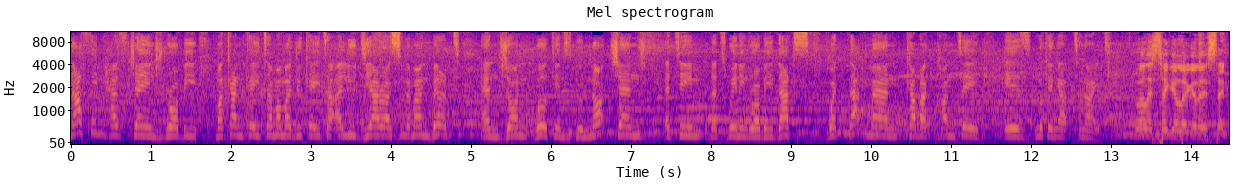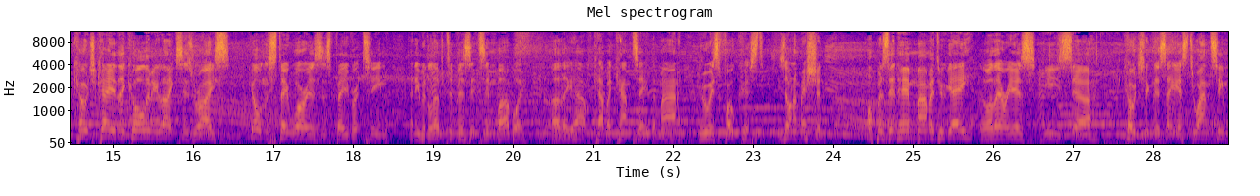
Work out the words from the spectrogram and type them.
Nothing has changed, Robbie. Makan Keita, Mamadou Keita, Aliou Diarra, Suleiman Bert, and John Wilkins do not change a team that's winning, Robbie. That's what that man, Kaba Kante, is looking at tonight. Well, let's take a look at this then. Coach K, they call him, he likes his rice. Golden State Warriors, his favorite team, and he would love to visit Zimbabwe. Uh, they have Kaba Kante, the man who is focused. He's on a mission. Opposite him, Mamadou Gueye. Oh, there he is. He's uh, coaching this AS Douane team.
